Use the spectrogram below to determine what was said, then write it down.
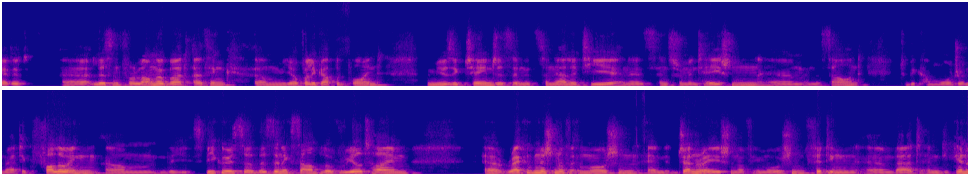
Get it uh, listen for longer, but I think um, you hopefully got the point. The music changes in its tonality and its instrumentation um, and the sound to become more dramatic following um, the speakers. So this is an example of real-time uh, recognition of emotion and generation of emotion fitting um, that. And you can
